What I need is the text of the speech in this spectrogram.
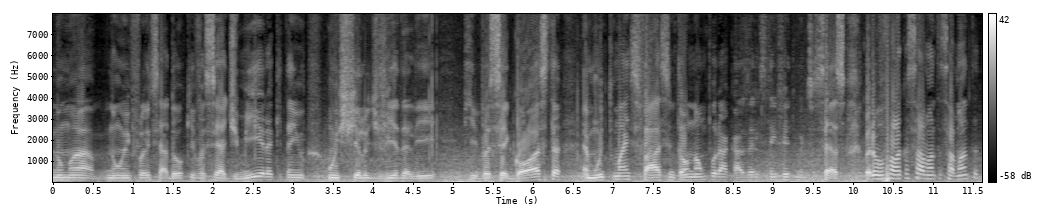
numa, num influenciador que você admira, que tem um estilo de vida ali que você gosta, é muito mais fácil. Então, não por acaso eles têm feito muito sucesso. Agora eu vou falar com a Samanta. Samanta,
